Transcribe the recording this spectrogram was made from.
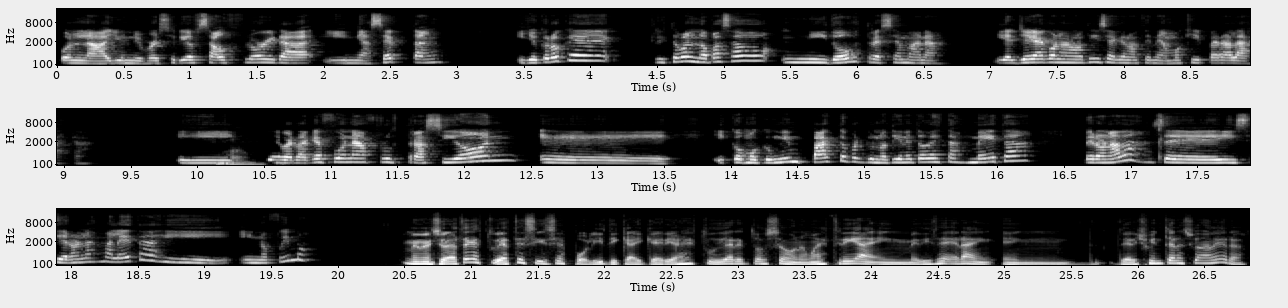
con la University of South Florida y me aceptan. Y yo creo que Cristóbal no ha pasado ni dos, tres semanas. Y él llega con la noticia que nos teníamos que ir para Alaska. Y de verdad que fue una frustración eh, y como que un impacto porque uno tiene todas estas metas, pero nada, se hicieron las maletas y, y nos fuimos. Me mencionaste que estudiaste ciencias políticas y querías estudiar entonces una maestría en, me dice, era en, Derecho Internacional, ¿era?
